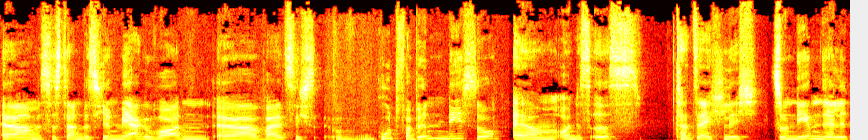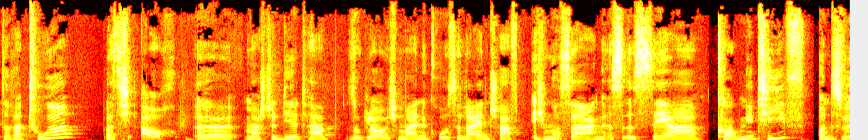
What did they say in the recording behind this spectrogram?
Ähm, es ist dann ein bisschen mehr geworden, äh, weil es sich gut verbinden ließ so. Ähm, und es ist tatsächlich so neben der Literatur was ich auch äh, mal studiert habe, so glaube ich meine große Leidenschaft. Ich muss sagen, es ist sehr kognitiv und es, äh,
